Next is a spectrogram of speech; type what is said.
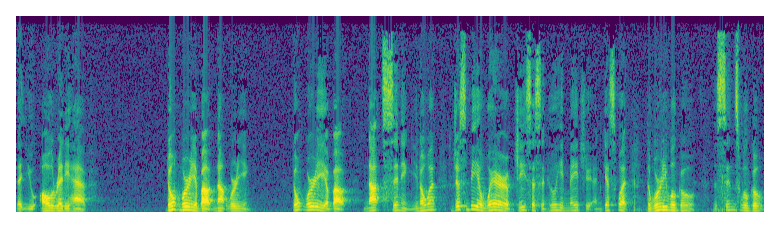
that you already have don't worry about not worrying. Don't worry about not sinning. You know what? Just be aware of Jesus and who He made you. And guess what? The worry will go, the sins will go.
